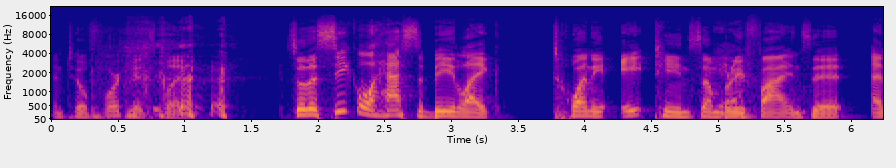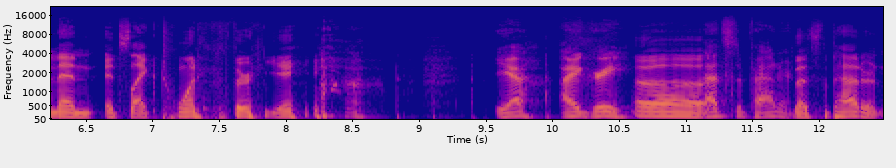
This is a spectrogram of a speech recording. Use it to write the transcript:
until four kids play. it. so the sequel has to be like 2018, somebody Yeah. finds it, and then it's like 2038. Yeah, I agree. uh, That's the pattern. that's the pattern.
